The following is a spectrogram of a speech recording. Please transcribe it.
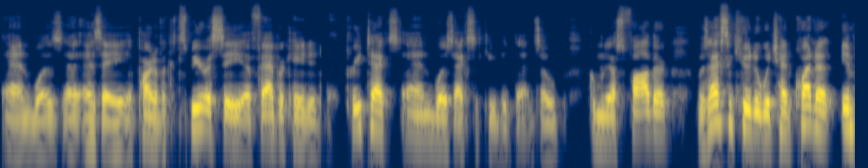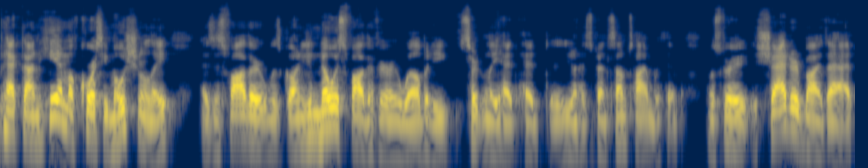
and was uh, as a, part of a conspiracy, a fabricated pretext, and was executed then. So Gumilyov's father was executed, which had quite an impact on him, of course, emotionally, as his father was gone. He didn't know his father very well, but he certainly had, had you know, had spent some time with him. Was very shattered by that.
